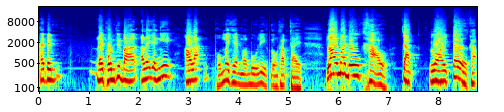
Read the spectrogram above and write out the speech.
ให้เป็นในพลขึ้นมาอะไรอย่างนี้ เอาละ ผมไม่ใช่มาบูลลี่กองทัพไทย เรามาดูข่าวจากรอยเตอร์ครับ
